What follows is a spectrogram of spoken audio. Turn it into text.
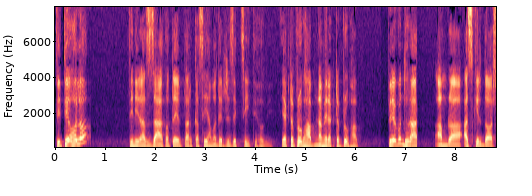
তৃতীয় হলো তিনি রাজ্জাক, অতএব তার কাছেই আমাদের রেজেক চাইতে হবে। একটা প্রভাব, নামের একটা প্রভাব। প্রিয় বন্ধুরা, আমরা আজকের দর্শ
